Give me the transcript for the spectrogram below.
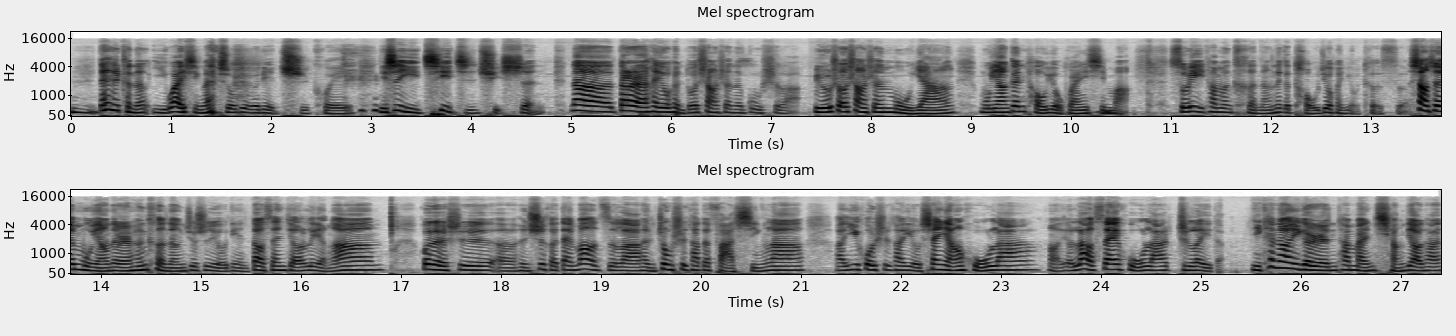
嗯，但是可能以外形来说就有点吃亏。你是以气质取胜，那当然还有很多上升的故事啦，比如说上升母羊，母羊跟头有关系嘛，嗯、所以他们可能那个头就很有特色。上升母羊的人很可能就是有点倒三角脸啊。或者是呃很适合戴帽子啦，很重视他的发型啦，啊，亦或是他有山羊胡啦，啊，有络腮胡啦之类的。你看到一个人，他蛮强调他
